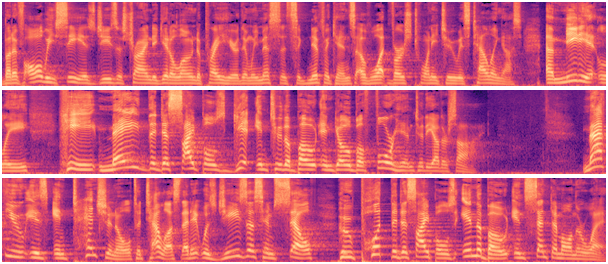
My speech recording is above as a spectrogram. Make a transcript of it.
But if all we see is Jesus trying to get alone to pray here, then we miss the significance of what verse 22 is telling us. Immediately, he made the disciples get into the boat and go before him to the other side. Matthew is intentional to tell us that it was Jesus himself who put the disciples in the boat and sent them on their way.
